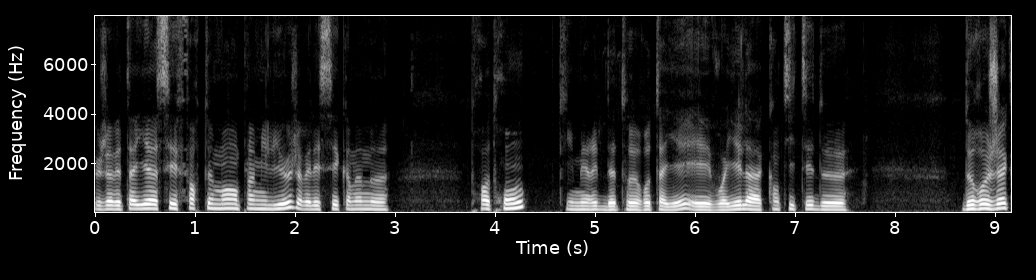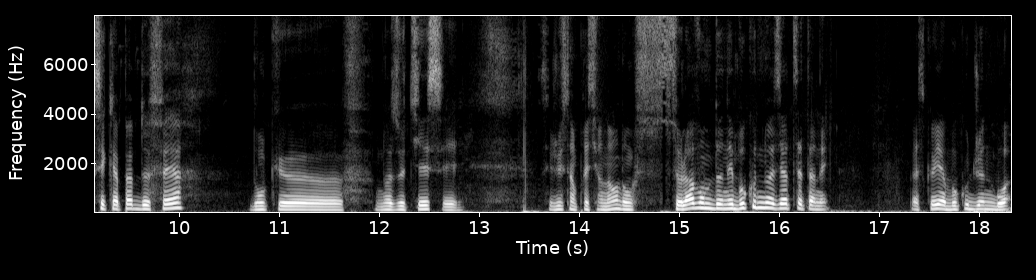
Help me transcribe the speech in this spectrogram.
j'avais taillé assez fortement en plein milieu. J'avais laissé quand même euh, trois troncs qui méritent d'être retaillés. Et vous voyez la quantité de, de rejet que c'est capable de faire. Donc euh, noisetier, c'est c'est juste impressionnant. Donc ceux-là vont me donner beaucoup de noisette cette année. Parce qu'il y a beaucoup de jeunes bois.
